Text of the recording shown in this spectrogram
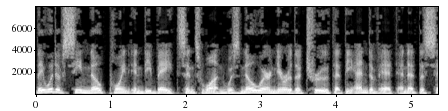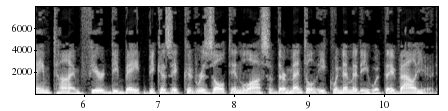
they would have seen no point in debate since one was nowhere nearer the truth at the end of it and at the same time feared debate because it could result in loss of their mental equanimity with they valued.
